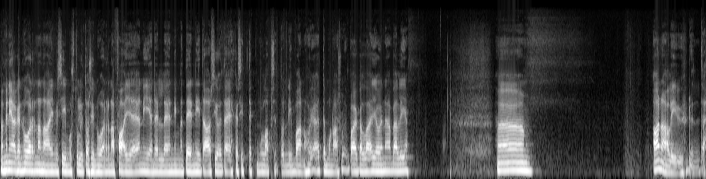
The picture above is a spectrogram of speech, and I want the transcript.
mä menin aika nuorena naimisiin, musta tuli tosi nuorena faija ja niin edelleen, niin mä teen niitä asioita ehkä sitten, kun mun lapset on niin vanhoja, että mun asuinpaikalla ei ole enää väliä. Öö, analiyhdyntä.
